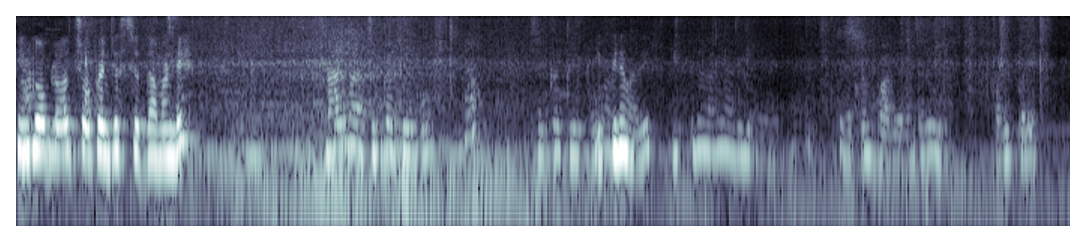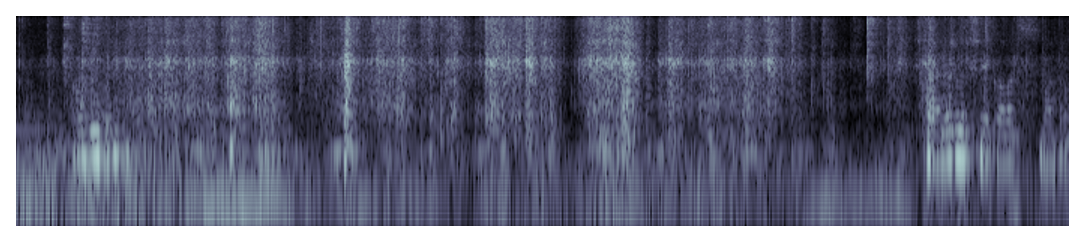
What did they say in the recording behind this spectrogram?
ఇంకో బ్లౌజ్ ఓపెన్ చేసి చూద్దామండి చెక్క తీపు చెక్క తీపు ఇప్పినాం అది ఇప్పిన కానీ అది మొత్తం పాలు ఏమంటారు అవి ఇప్పలే అది ఒకటి. కలర్ వచ్చినాయి కవర్స్ మాత్రం.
